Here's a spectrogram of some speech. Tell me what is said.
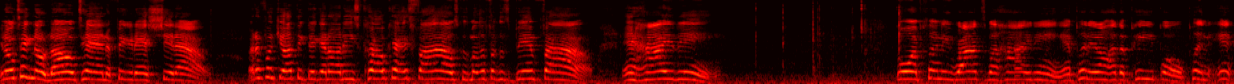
It don't take no long time to figure that shit out. Why the fuck y'all think they got all these cold case files? Because motherfuckers been filed and hiding throwing plenty rocks but hiding and putting it on other people, putting in,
